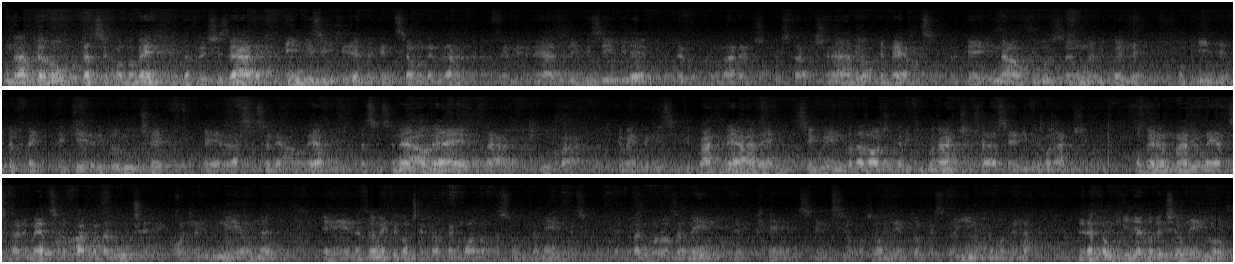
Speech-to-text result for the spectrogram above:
Un'altra rotta, secondo me, da precisare è invisibile, perché iniziamo nell'idea dell'invisibile, per tornare su questo scenario, è Merz, perché il Nautilus è una di quelle conchiglie perfette che riproduce eh, la sezione aurea. La sezione aurea è la curva praticamente che si va a creare seguendo la logica di Fibonacci, cioè la serie di Fibonacci, ovvero Mario Merz. Mario Merz lo fa con la luce e con il neon e naturalmente il concetto lo fa in modo assolutamente, secondo me, fragorosamente eh, silenzioso dentro questo incavo della, della conchiglia dove c'è un eco.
